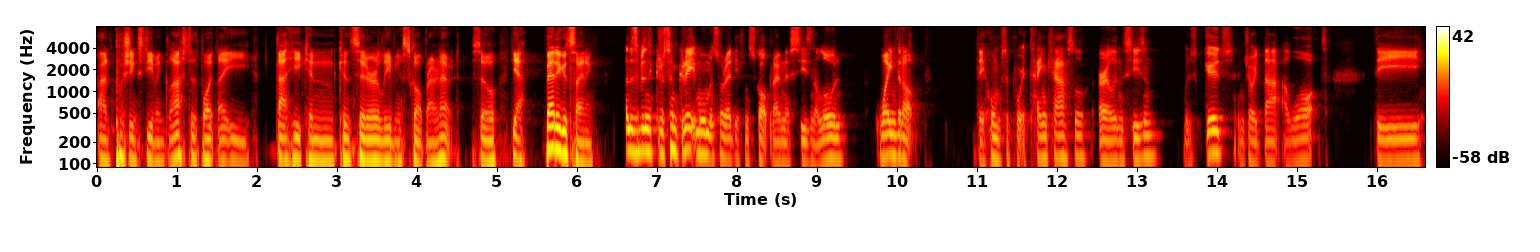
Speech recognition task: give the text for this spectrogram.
and pushing Stephen Glass to the point that he that he can consider leaving Scott Brown out. So yeah, very good signing. And there's been some great moments already from Scott Brown this season alone. Winding up the home support at Tynecastle early in the season was good. Enjoyed that a lot. The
